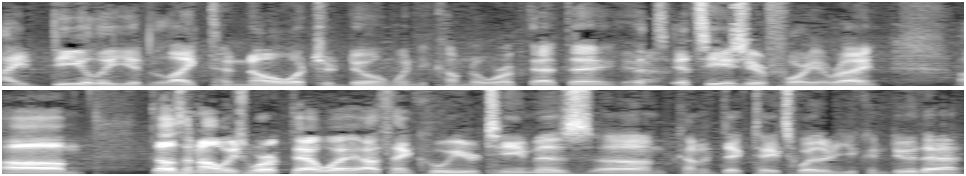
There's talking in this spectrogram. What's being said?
Ideally, you'd like to know what you're doing when you come to work that day. Yeah. It's, it's easier for you, right? Um, doesn't always work that way. I think who your team is um, kind of dictates whether you can do that.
